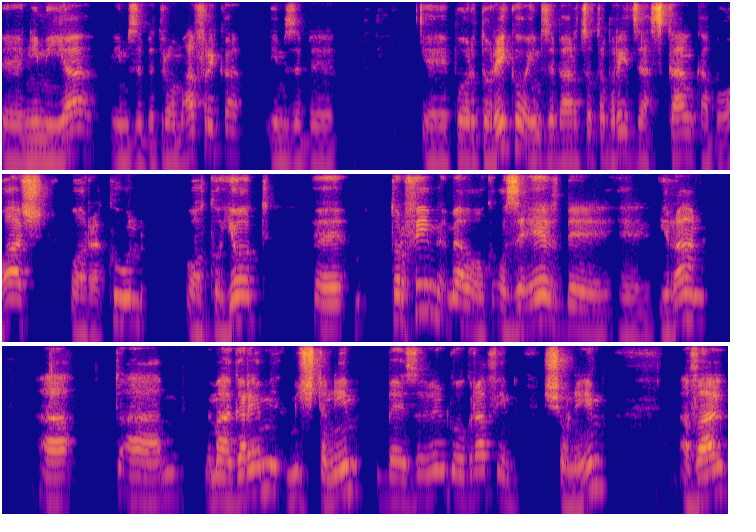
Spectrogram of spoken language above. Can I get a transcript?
הנימייה אם זה בדרום אפריקה אם זה פוארטו ריקו, אם זה בארצות הברית זה הסקאנק, הבואש, או הרקון, או הקויוט, טורפים, או זאב באיראן, המאגרים משתנים באזורים גיאוגרפיים שונים, אבל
